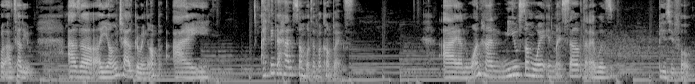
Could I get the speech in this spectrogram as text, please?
Well, I'll tell you. As a, a young child growing up, I I think I had somewhat of a complex I, on one hand, knew somewhere in myself that I was beautiful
